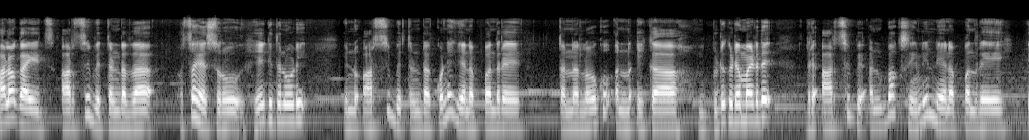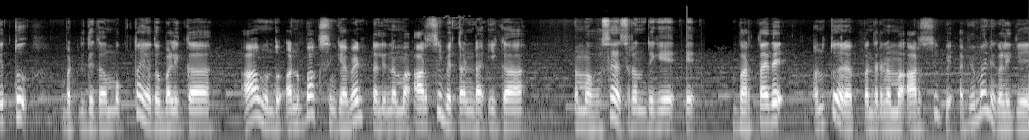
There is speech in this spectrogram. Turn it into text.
Hello guys R C B ತಂಡದ ಹೊಸ ಹೆಸರು ಹೇಗಿದೆ ನೋಡಿ? ಇನ್ನು ಆರ್ ಸಿ ಬಿ ತಂಡ ಕೊನೆಗೆ ಏನಪ್ಪ ಅಂದರೆ ತನ್ನ ಲೋಗೋ ಅನ್ನು ಈಗ ಬಿಡುಗಡೆ ಮಾಡಿದೆ. ಅಂದರೆ ಆರ್ ಸಿ ಬಿ ಅನ್ಬಾಕ್ಸಿಂಗ್ ನಿನ್ನೆ ಏನಪ್ಪ ಅಂದರೆ ಇತ್ತು. ಬಟ್ ಇದೀಗ ಮುಕ್ತಾಯದ ಬಳಿಕ ಆ ಒಂದು ಅನ್ಬಾಕ್ಸಿಂಗ್ ಎವೆಂಟ್ನಲ್ಲಿ ನಮ್ಮ ಆರ್ ಸಿ ಬಿ ತಂಡ ಈಗ ನಮ್ಮ ಹೊಸ ಹೆಸರೊಂದಿಗೆ ಬರ್ತಾ ಇದೆ. ಅಂತೂ ಏನಪ್ಪ ಅಂದರೆ ನಮ್ಮ ಆರ್ ಸಿ ಬಿ ಅಭಿಮಾನಿಗಳಿಗೆ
